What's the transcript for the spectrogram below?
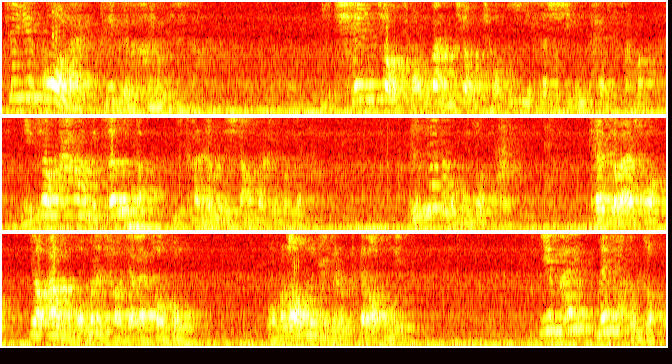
这一过来，这个很有意思啊！你千教条、万教条、意识形态什么，你只要看个真的，你看人们的想法就会改。人家怎么工作？开始来说要按我们的条件来招工，我们劳动局给人配劳动力，一配没法工作。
